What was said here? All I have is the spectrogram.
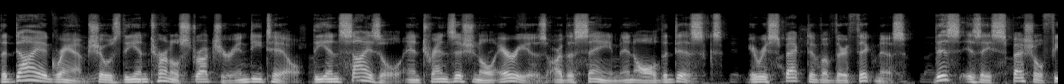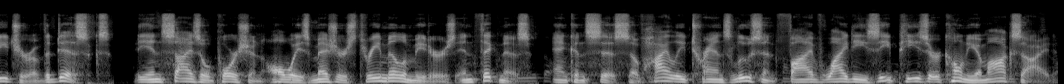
The diagram shows the internal structure in detail. The incisal and transitional areas are the same in all the discs, irrespective of their thickness. This is a special feature of the discs. The incisal portion always measures 3 mm in thickness and consists of highly translucent 5YTZP zirconium oxide.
